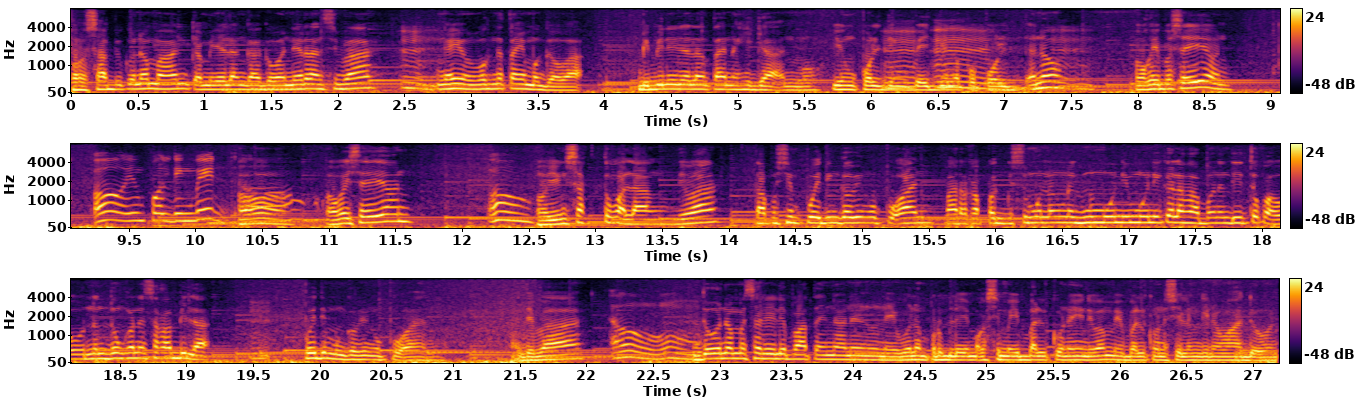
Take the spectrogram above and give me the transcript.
O, sabi ko naman, kami na lang gagawa ni Rans, di ba? Mm. Ngayon, wag na tayo magawa. Bibili na lang tayo ng higaan mo. Yung folding bed, yung napopold. Ano? Okay ba sa'yo yun? Oh, yung folding bed. Oo. Okay sa'yo yun? Oh. O, yung sakto ka lang, di ba? Tapos yung pwedeng gawing upuan, para kapag gusto mo lang nagmumuni-muni ka lang habang nandito ka o nandun ka na sa kabila, pwede mong gawing upuan. Ah, di ba? Oo. Doon naman sa lilipatan ni nanay nunay, walang problema kasi may balko na yun, di ba? May balko na silang ginawa doon.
